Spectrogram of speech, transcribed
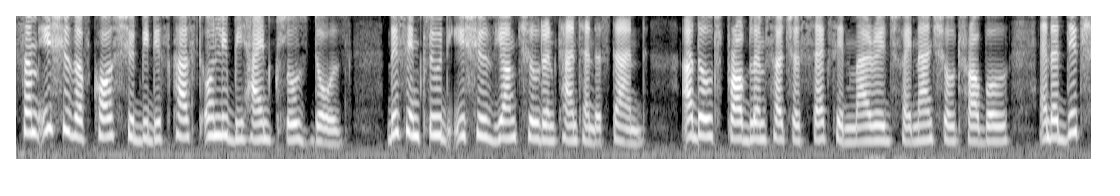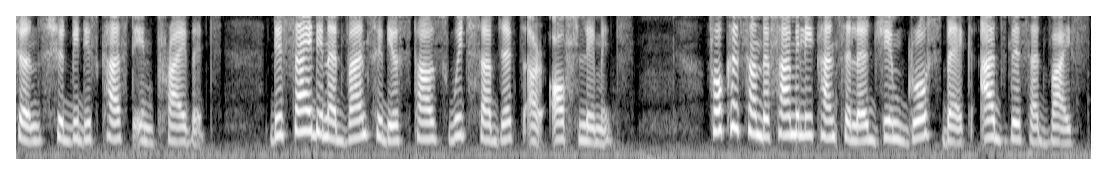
Some issues, of course, should be discussed only behind closed doors. This include issues young children can't understand. Adult problems such as sex in marriage, financial trouble, and addictions should be discussed in private. Decide in advance with your spouse which subjects are off limits. Focus on the family counselor Jim Grossbeck adds this advice.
